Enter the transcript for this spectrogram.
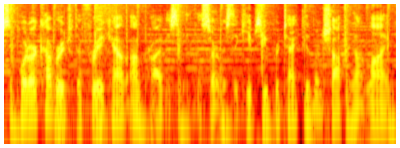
support our coverage with a free account on Privacy, the service that keeps you protected when shopping online.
